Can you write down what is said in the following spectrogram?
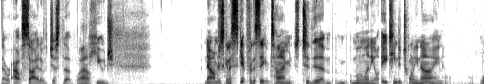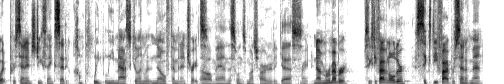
that were outside of just the Wow. huge. Now I'm just going to skip for the sake of time to the millennial, eighteen to twenty nine. What percentage do you think said completely masculine with no feminine traits? oh man, this one's much harder to guess. Right now, remember, sixty-five and older, sixty-five percent of men.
